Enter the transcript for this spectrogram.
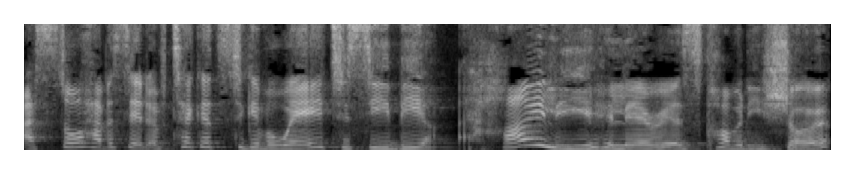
I still have a set of tickets to give away to see the highly hilarious comedy show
